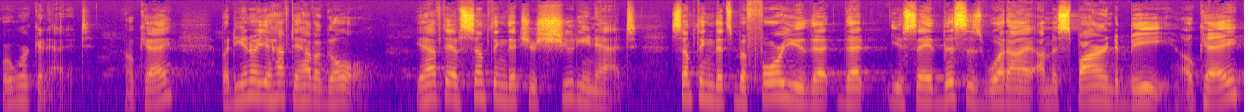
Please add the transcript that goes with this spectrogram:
We're working at it, okay? But you know, you have to have a goal. You have to have something that you're shooting at, something that's before you that, that you say, This is what I, I'm aspiring to be, okay?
